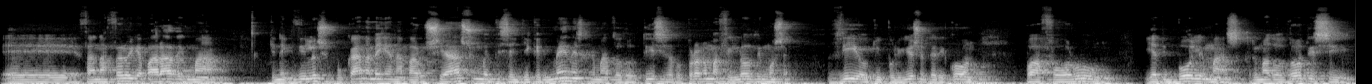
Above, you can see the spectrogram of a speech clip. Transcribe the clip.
Ε, θα αναφέρω για παράδειγμα την εκδήλωση που κάναμε για να παρουσιάσουμε τις εγκεκριμένες χρηματοδοτήσεις από το πρόγραμμα Φιλόδημος 2 του Υπουργείου Εσωτερικών που αφορούν για την πόλη μας χρηματοδότηση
